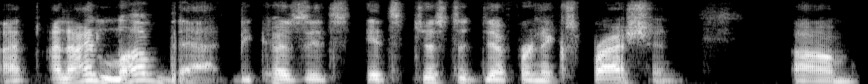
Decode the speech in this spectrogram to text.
and I love that because it's it's just a different expression. Um,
